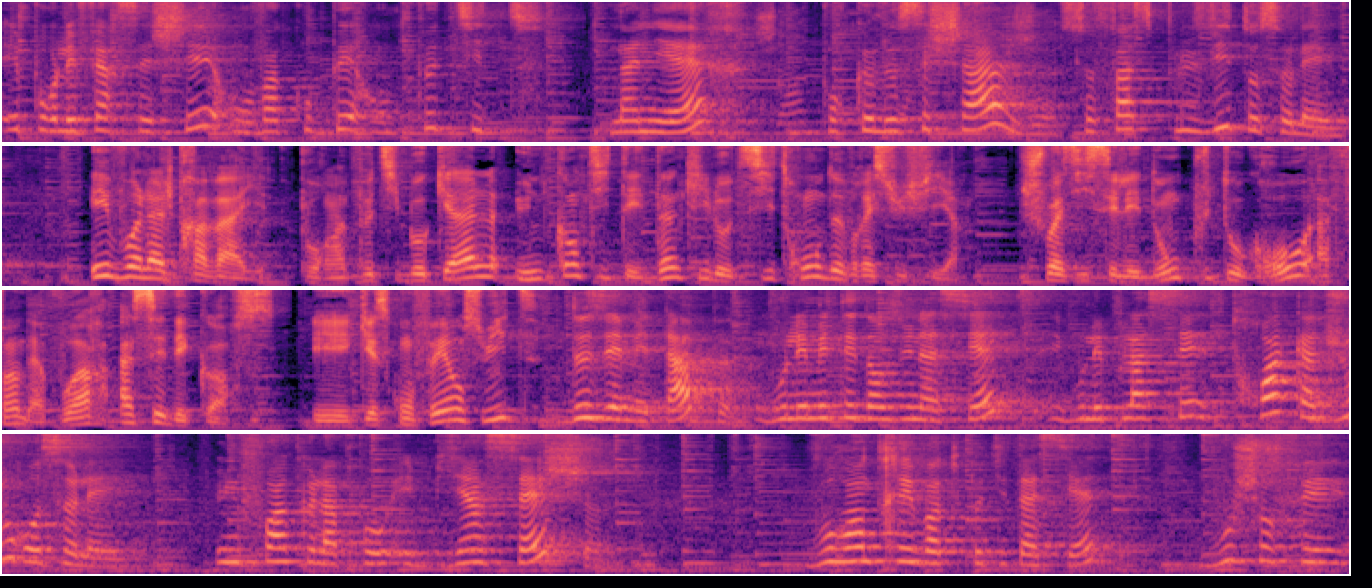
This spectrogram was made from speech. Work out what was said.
Et pour les faire sécher, on va couper en petites lanières pour que le séchage se fasse plus vite au soleil. Et voilà le travail. Pour un petit bocal, une quantité d'un kilo de citron devrait suffire. Choisissez-les donc plutôt gros afin d'avoir assez d'écorce. Et qu'est-ce qu'on fait ensuite? Deuxième étape, vous les mettez dans une assiette et vous les placez 3-4 jours au soleil. Une fois que la peau est bien sèche, vous rentrez votre petite assiette, vous chauffez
